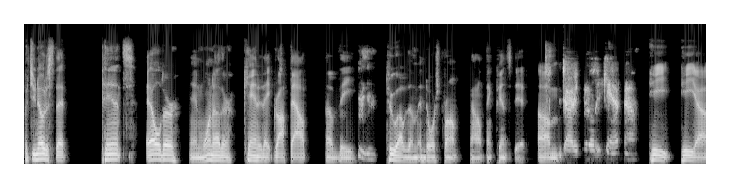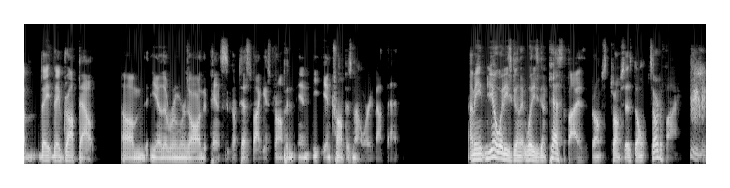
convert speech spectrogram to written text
But you notice that Pence, Elder, and one other candidate dropped out of the Mhm. two of them endorsed Trump. I don't think Pence did. Um, he can't now. he he um they they've dropped out. Um, you know, the rumors are that Pence is going to testify against Trump, and and and Trump is not worried about that. I mean, you know what he's gonna what he's gonna testify is that Trump Trump says don't certify. Mhm.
